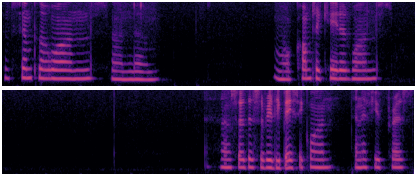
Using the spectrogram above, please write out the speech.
some simpler ones and um, more complicated ones. And so this is a really basic one and if you press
